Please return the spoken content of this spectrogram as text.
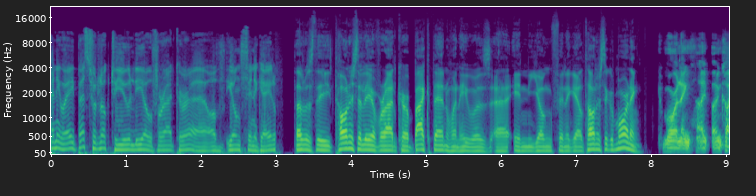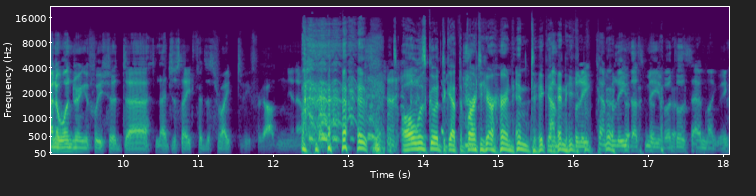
anyway, best of luck to you, Leo Varadkar uh, of Young Fine Gael. That was the Taoiseach Leo Varadkar back then when he was uh, in Young Fine Gael. Taoiseach, good morning. Good morning. I, am kind of wondering if we should uh, legislate for this right to be forgotten. You know, it's always good to get the Bertie Ahern in. Can't any... believe, can't believe that's me, but it does sound like me.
